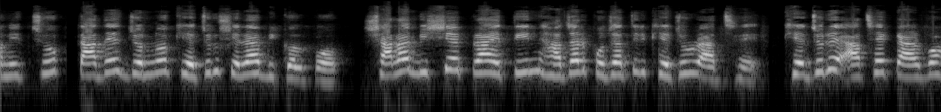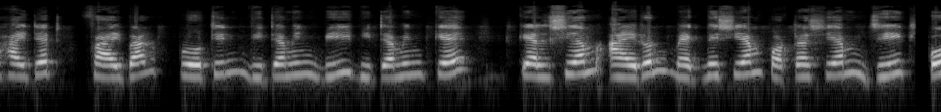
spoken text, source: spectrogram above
অনিচ্ছুক, তাদের জন্য খেজুর সেরা বিকল্প। সারা বিশ্বে প্রায় তিন হাজার প্রজাতির খেজুর আছে। খেজুরে আছে carbohydrate fibre, protein, vitamin B, vitamin K, calcium, iron, magnesium, potassium, zinc ও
